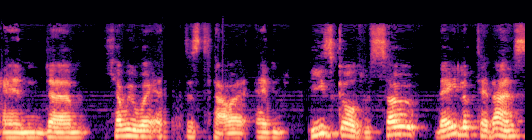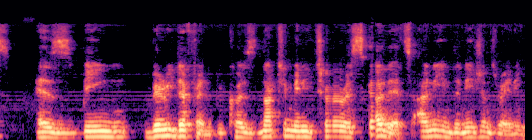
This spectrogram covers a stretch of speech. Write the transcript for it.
And um, here we were at this tower and these girls were so, they looked at us as being very different because not too many tourists go there. It's only Indonesians really.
